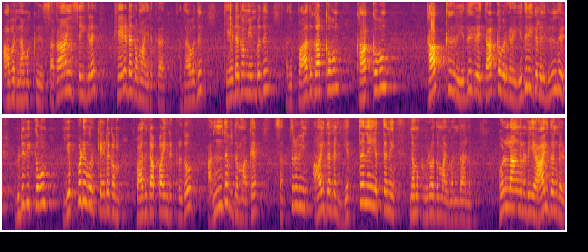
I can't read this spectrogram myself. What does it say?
அவர் நமக்கு சகாயம் செய்கிற கேடகமாக இருக்கிறார் அதாவது கேடகம் என்பது அது பாதுகாக்கவும் காக்கவும் தாக்குகிற எதிரிகளை தாக்க வருகிற எதிரிகளிலிருந்து விடுவிக்கவும் எப்படி ஒரு கேடகம் பாதுகாப்பாக இருக்கிறதோ அந்த விதமாக சத்ருவின் ஆயுதங்கள் எத்தனை எத்தனை நமக்கு விரோதமாய் வந்தாலும் பொல்லாங்கனுடைய ஆயுதங்கள்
